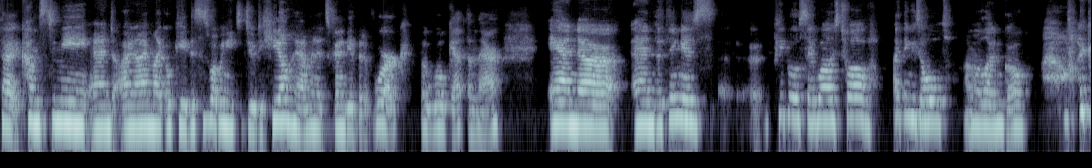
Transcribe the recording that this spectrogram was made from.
that comes to me and, and I'm like, okay, this is what we need to do to heal him, and it's going to be a bit of work, but we'll get them there. And uh, and the thing is, uh, people will say, well, he's 12. I think he's old. I'm gonna let him go. I'm like,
